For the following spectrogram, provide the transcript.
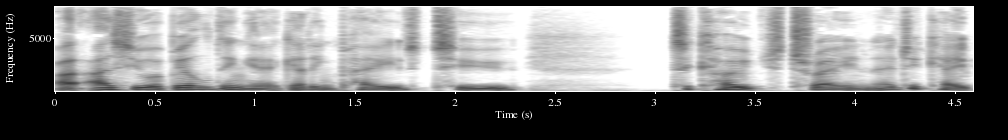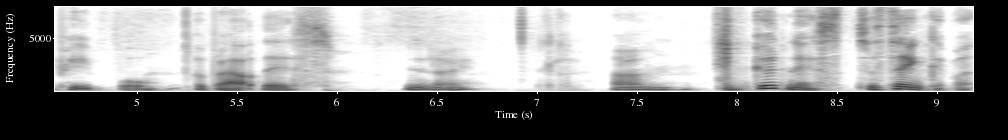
as you are building it, getting paid to to coach, train, educate people about this, you know. Um, goodness, to think about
